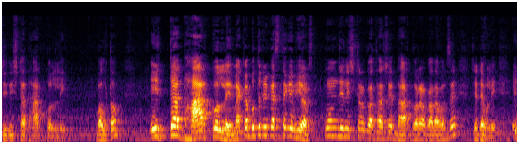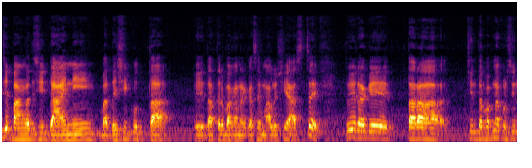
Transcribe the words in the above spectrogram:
জিনিসটা ধার করলি? বলতো? এইটা ধার করলে মেকআপ বুতুরির কাছ থেকে ভিউয়ার্স কোন জিনিসটার কথা সে ধার করার কথা বলছে? সেটা বলি। এই যে বাংলাদেশি ডাইনি বা দেশি কুত্তা, এই দাঁতের বাগানের কাছে মালয়েশিয়া আসছে তো এর আগে তারা চিন্তা ভাবনা করছিল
